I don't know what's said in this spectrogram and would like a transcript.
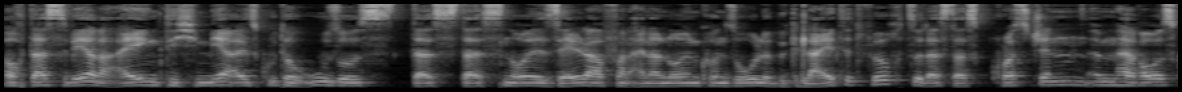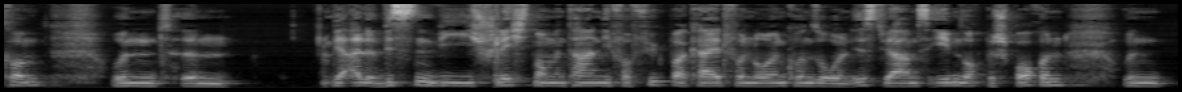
auch das wäre eigentlich mehr als guter Usus, dass das neue Zelda von einer neuen Konsole begleitet wird, sodass das Cross-Gen ähm, herauskommt und ähm, wir alle wissen, wie schlecht momentan die Verfügbarkeit von neuen Konsolen ist. Wir haben es eben noch besprochen und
